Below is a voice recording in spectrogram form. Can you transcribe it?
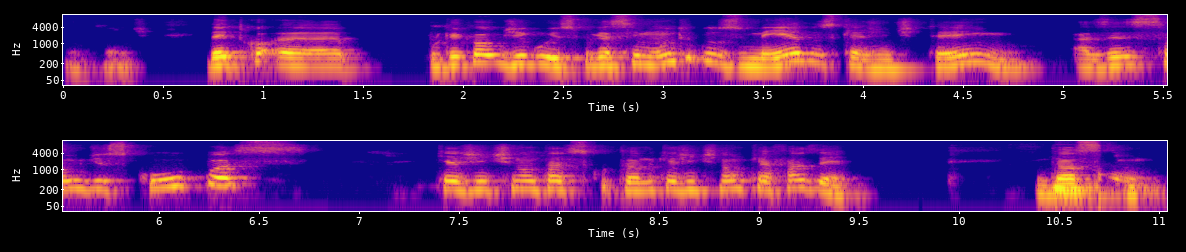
Entende? Daí, é, por que, que eu digo isso? Porque assim, muito dos medos que a gente tem, às vezes são desculpas que a gente não está escutando, que a gente não quer fazer. Então, uhum. assim,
